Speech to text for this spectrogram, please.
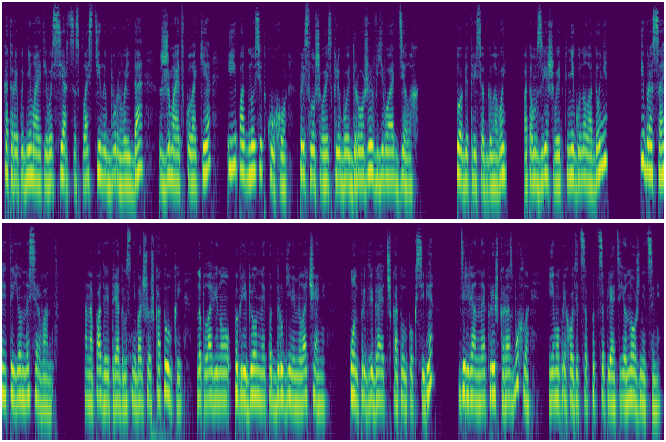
который поднимает его сердце с пластины бурого льда, сжимает в кулаке и подносит к уху, прислушиваясь к любой дрожи в его отделах. Тоби трясет головой, потом взвешивает книгу на ладони и бросает ее на сервант. Она падает рядом с небольшой шкатулкой, наполовину погребенной под другими мелочами. Он придвигает шкатулку к себе, деревянная крышка разбухла, и ему приходится подцеплять ее ножницами.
